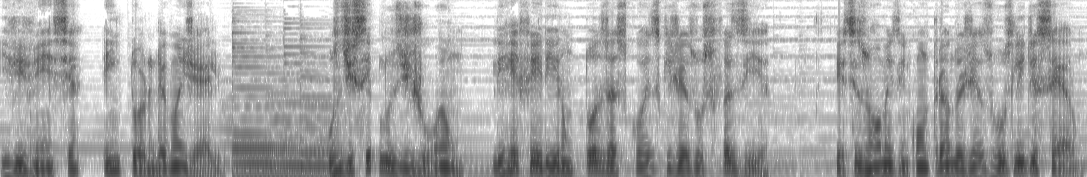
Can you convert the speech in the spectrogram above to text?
e vivência em torno do Evangelho. Os discípulos de João lhe referiram todas as coisas que Jesus fazia. Esses homens, encontrando a Jesus, lhe disseram:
